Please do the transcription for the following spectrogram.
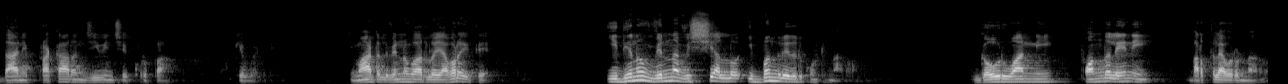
దాని ప్రకారం జీవించే కృప ఇవ్వండి. ఈ మాటలు విన్నవారిలో ఎవరైతే ఈ దినం విన్న విషయాల్లో ఇబ్బందులు ఎదుర్కొంటున్నారో గౌరవాన్ని పొందలేని భర్తలు ఎవరున్నారో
